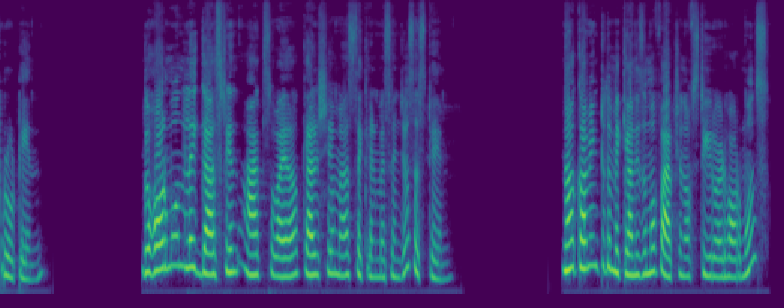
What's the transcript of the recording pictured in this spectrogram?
protein. The hormone like gastrin acts via calcium as second messenger system. Now coming to the mechanism of action of steroid hormones.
